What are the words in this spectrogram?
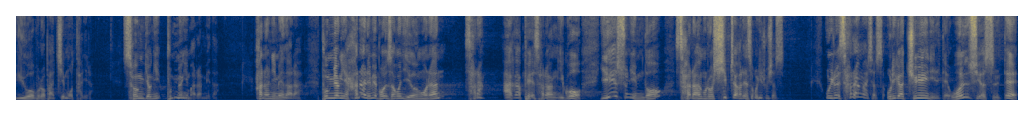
유업으로 받지 못하리라. 성경이 분명히 말합니다. 하나님의 나라 분명히 하나님의 본성은 영원한 사랑 아가페 사랑이고 예수님도 사랑으로 십자가를 해서 이루셨어요. 우리를 사랑하셔서 우리가 죄인일 때 원수였을 때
